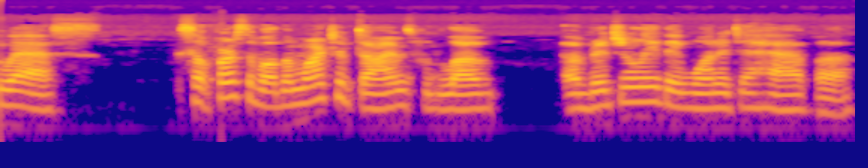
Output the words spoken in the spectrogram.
U.S. So first of all, the March of Dimes would love. Originally, they wanted to have a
